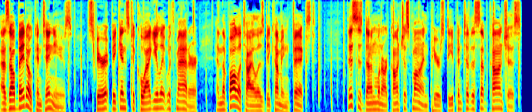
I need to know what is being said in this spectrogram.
As albedo continues, spirit begins to coagulate with matter, and the volatile is becoming fixed. This is done when our conscious mind peers deep into the subconscious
